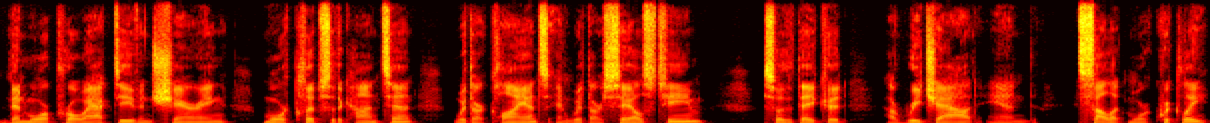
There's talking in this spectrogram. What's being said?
been more proactive in sharing more clips of the content with our clients and with our sales team so that they could uh, reach out and sell it more quickly.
